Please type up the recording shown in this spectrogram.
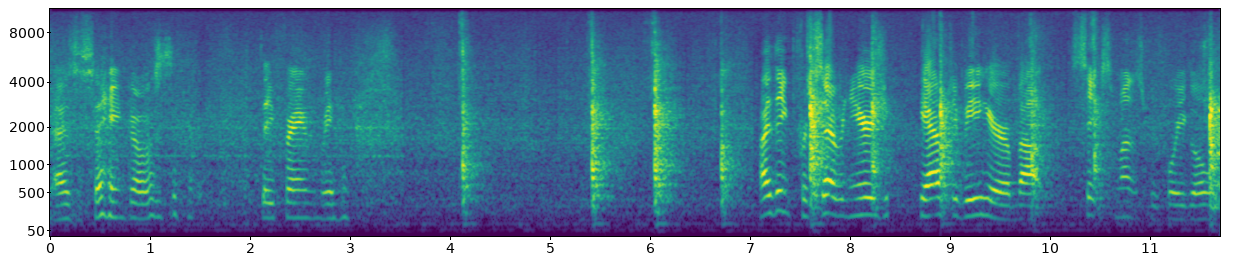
As the saying goes, they framed me. I think for seven years, you have to be here about six months before you go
